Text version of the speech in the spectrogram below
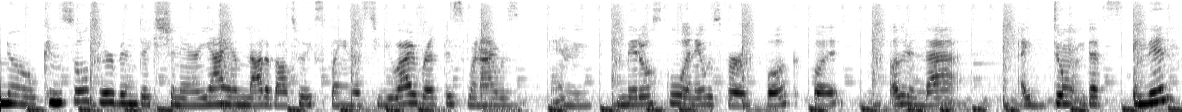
No, consult Urban Dictionary. I am not about to explain this to you. I read this when I was in middle school and it was for a book, but other than that, I don't. That's. And then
